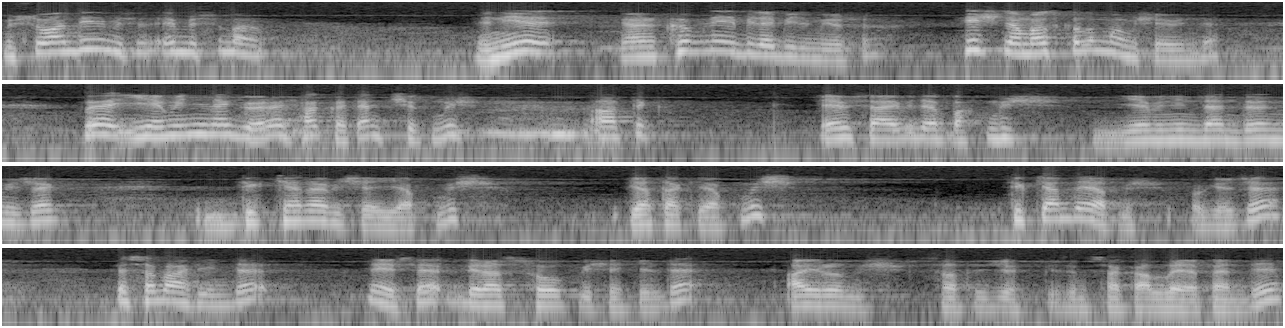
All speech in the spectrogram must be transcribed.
Müslüman değil misin? E Müslümanım. E niye? Yani kıbleyi bile bilmiyorsun. Hiç namaz kılınmamış evinde. Ve yeminine göre hakikaten çıkmış. Artık ev sahibi de bakmış, yemininden dönmeyecek. Dükkana bir şey yapmış. Yatak yapmış. Dükkanda yatmış o gece. Ve sabahleyin de neyse biraz soğuk bir şekilde ayrılmış satıcı bizim sakallı efendi.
